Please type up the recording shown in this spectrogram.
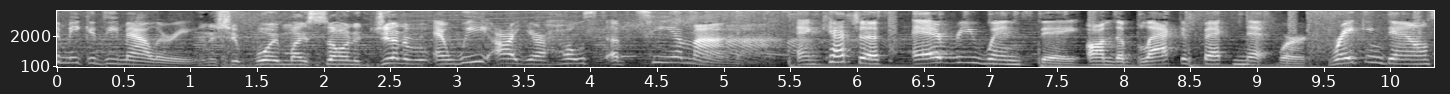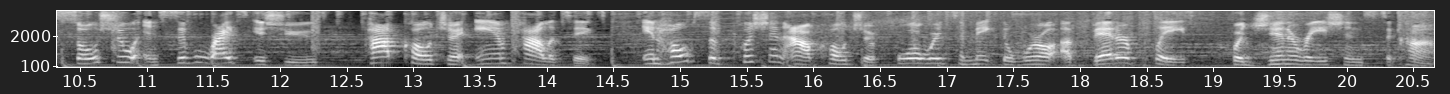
Tamika D. Mallory. And it's your boy, my son, the General. And we are your host of TMI. And catch us every Wednesday on the Black Effect Network, breaking down social and civil rights issues, pop culture, and politics in hopes of pushing our culture forward to make the world a better place for generations to come.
